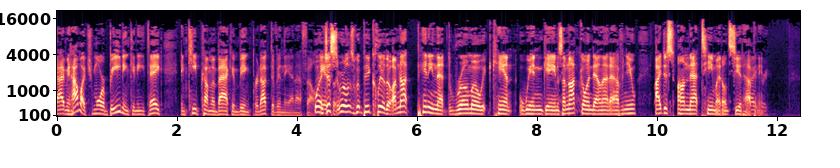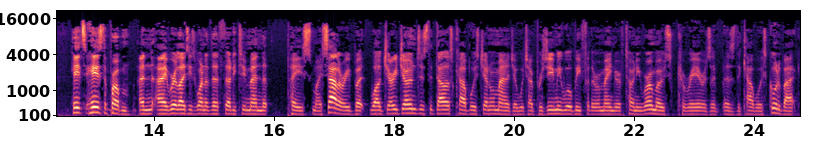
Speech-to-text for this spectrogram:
I mean, how much more beating can he take and keep coming back and being productive in the NFL? Well, just to be clear though, I'm not pinning that Romo can't win games. I'm not going down that avenue. I just on that team, I don't see it happening. Here's here's the problem, and I realize he's one of the 32 men that pays my salary. But while Jerry Jones is the Dallas Cowboys general manager, which I presume he will be for the remainder of Tony Romo's career as a as the Cowboys quarterback,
